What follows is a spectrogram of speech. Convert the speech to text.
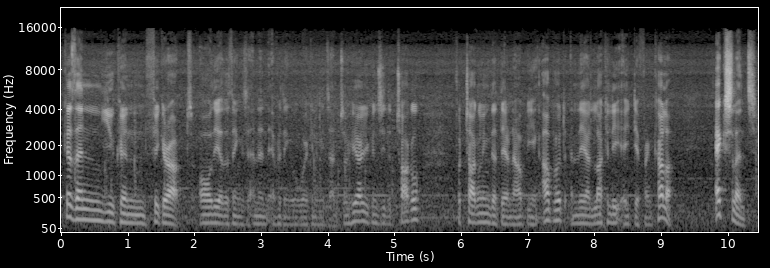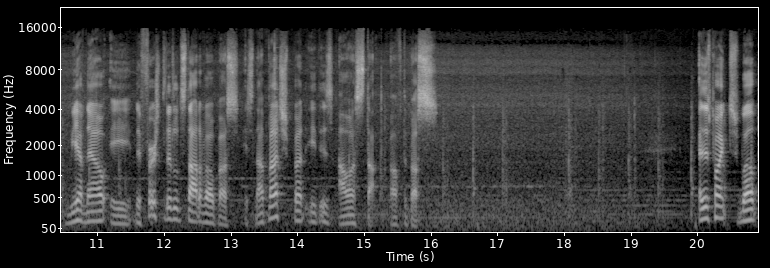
because then you can figure out all the other things and then everything will work in the meantime. So here you can see the toggle for toggling that they're now being output and they are luckily a different color. Excellent. We have now a the first little start of our bus. It's not much, but it is our start of the bus. At this point, well,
